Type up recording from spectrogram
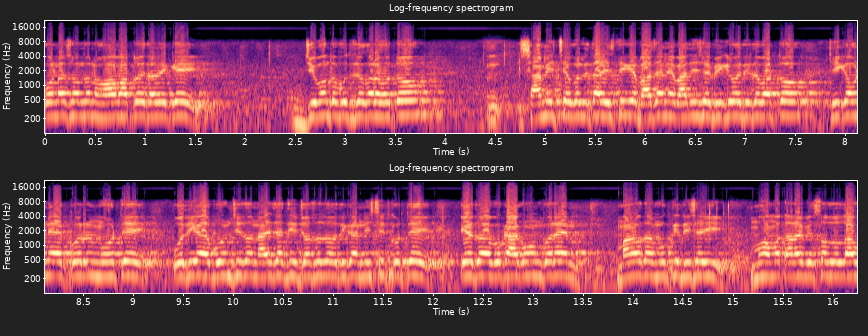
কন্যা সন্তান হওয়া মাত্রই তাদেরকে জীবন্ত বুদ্ধিত করা হতো। স্বামী ইচ্ছে করলে তার স্ত্রীকে বাজানে বাদি হিসেবে বিক্রি করে দিতে পারতো। ঠিক এমনি এক করুণ মুহূর্তে অধিকার, বঞ্চিত নারী জাতির যথাযথ অধিকার নিশ্চিত করতে এ দয়াবকে আগমন করেন মানবতার মুক্তি দিশারি মোহাম্মদ আরবি সাল্লাহ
